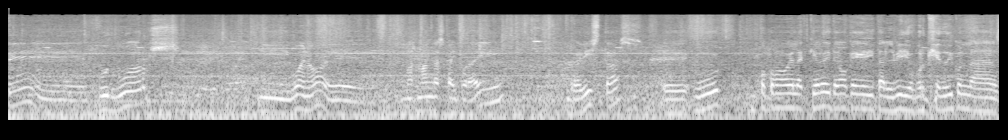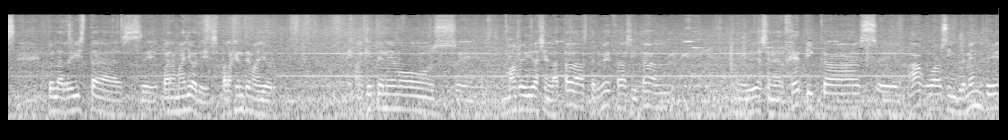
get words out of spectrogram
eh, Food Wars y bueno, eh, más mangas que hay por ahí, revistas. Eh, un poco me voy a la izquierda y tengo que editar el vídeo porque doy con las, con las revistas para mayores, para gente mayor. Aquí tenemos más bebidas enlatadas, cervezas y tal, bebidas energéticas, eh, agua simplemente.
